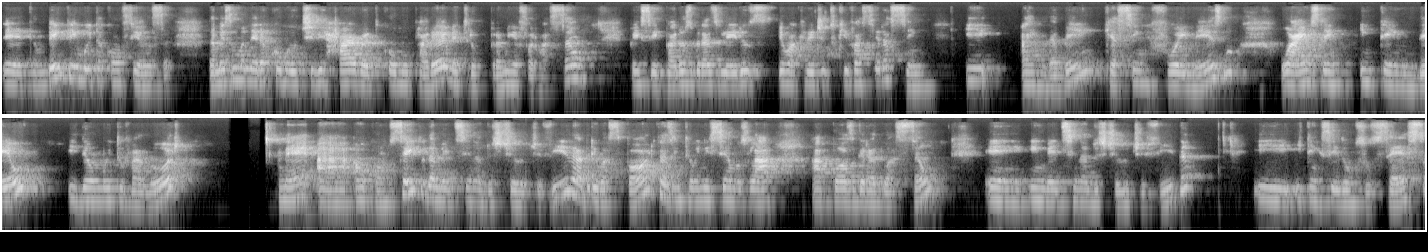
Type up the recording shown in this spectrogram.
é, também tenho muita confiança. Da mesma maneira como eu tive Harvard como parâmetro para minha formação, pensei, para os brasileiros, eu acredito que vai ser assim. E ainda bem que assim foi mesmo. O Einstein entendeu e deu muito valor né, ao conceito da medicina do estilo de vida, abriu as portas, então iniciamos lá a pós-graduação em, em medicina do estilo de vida e, e, tem sido um sucesso,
